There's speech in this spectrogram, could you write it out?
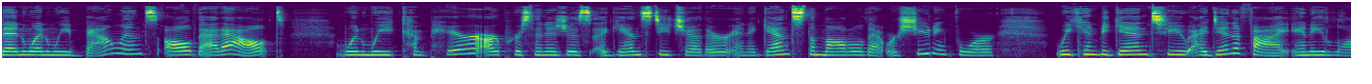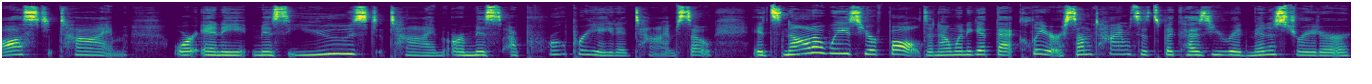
then when we balance all that out, when we compare our percentages against each other and against the model that we're shooting for, we can begin to identify any lost time or any misused time or misappropriated time. So it's not always your fault. And I want to get that clear. Sometimes it's because your administrator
